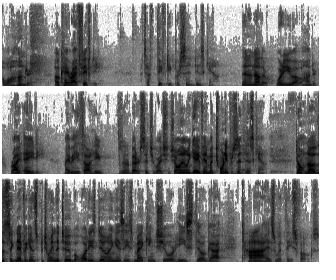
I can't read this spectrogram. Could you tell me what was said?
Oh, 100. Okay, write 50. That's a 50% discount. Then another, what do you owe? 100. Write 80. Maybe he thought he was in a better situation. She only gave him a 20% discount. Don't know the significance between the two, but what he's doing is he's making sure he's still got ties with these folks.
